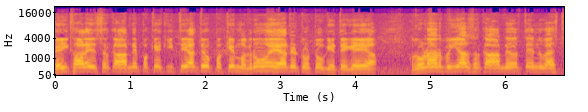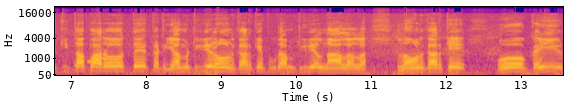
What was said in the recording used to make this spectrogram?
ਕਈ ਖਾਲੇ ਸਰਕਾਰ ਨੇ ਪੱਕੇ ਕੀਤੇ ਆ ਤੇ ਉਹ ਪੱਕੇ ਮਗਰੋਂ ਹੋਏ ਆ ਤੇ ਟੋਟੋ ਗੇਤੇ ਗਏ ਆ। ਕਰੋੜਾਂ ਰੁਪਈਆ ਸਰਕਾਰ ਨੇ ਉੱਤੇ ਇਨਵੈਸਟ ਕੀਤਾ, ਪਰ ਉਹ ਤੇ ਘਟੀਆ ਮਟੀਰੀਅਲ ਹੋਣ ਕਰਕੇ, ਪੂਰਾ ਮਟੀਰੀਅਲ ਨਾ ਲਾ- ਲਾਉਣ ਕਰਕੇ ਉਹ ਕਈ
